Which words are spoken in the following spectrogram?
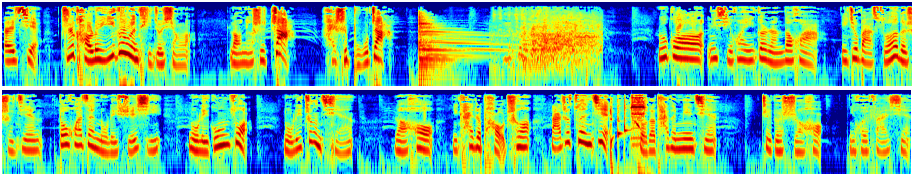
而且只考虑一个问题就行了：老娘是炸还是不炸？如果你喜欢一个人的话，你就把所有的时间都花在努力学习、努力工作、努力挣钱，然后你开着跑车，拿着钻戒走到他的面前，这个时候你会发现，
